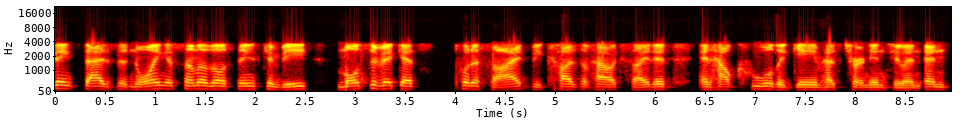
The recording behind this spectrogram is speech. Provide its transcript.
think that as annoying as some of those things can be, most of it gets put aside because of how excited and how cool the game has turned into. And and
